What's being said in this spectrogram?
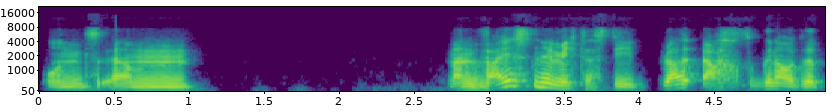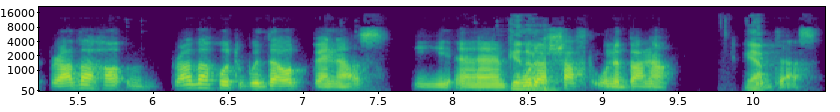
Und ähm, man weiß nämlich, dass die, Bro ach genau, the Brotherhood, Brotherhood Without Banners, die äh, Genau. Bruderschaft ohne Banner, Ja. das.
